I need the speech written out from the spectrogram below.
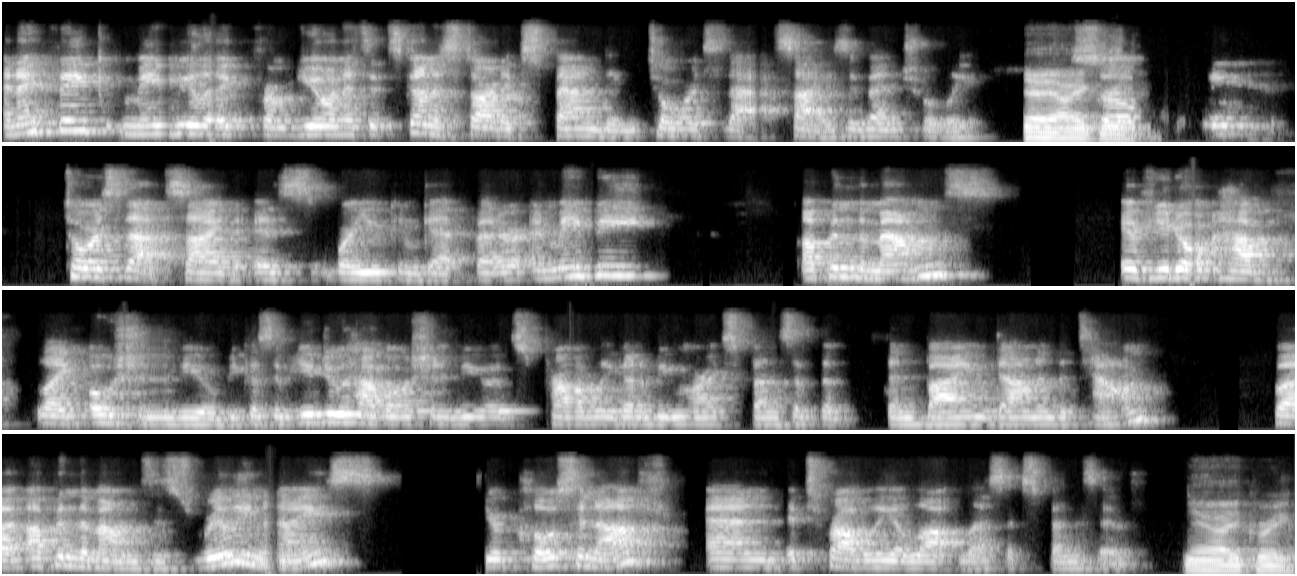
And I think maybe like from Guiones, it's going to start expanding towards that size eventually. Yeah, I agree. So I towards that side is where you can get better. And maybe up in the mountains, if you don't have like ocean view, because if you do have ocean view, it's probably going to be more expensive than, than buying down in the town. But up in the mountains, it's really nice. You're close enough, and it's probably a lot less expensive. Yeah, I agree.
